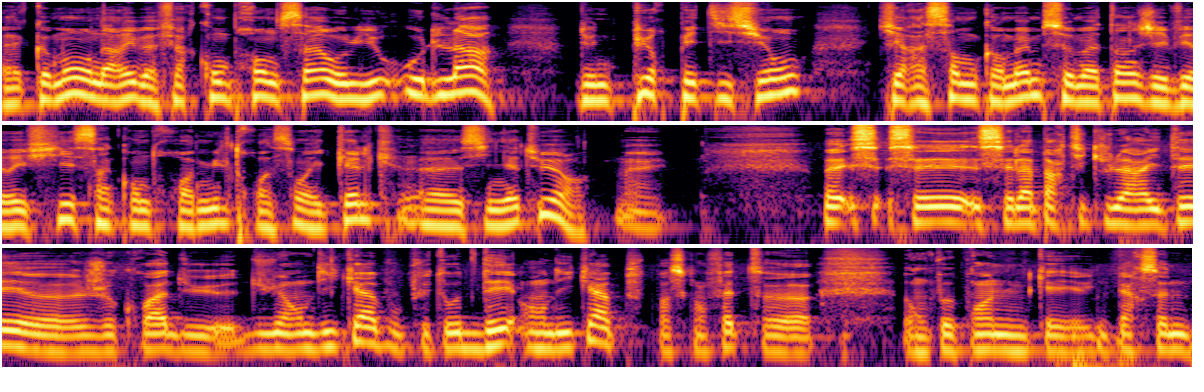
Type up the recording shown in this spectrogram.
Euh, comment on arrive à faire comprendre ça au lieu au-delà d'une pure pétition qui rassemble quand même ce matin, j'ai vérifié 53 300 et quelques euh, signatures? C'est- la particularité, euh, je crois, du, handicap, ou plutôt des handicaps, parce qu'en fait, euh, on peut prendre une, personne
